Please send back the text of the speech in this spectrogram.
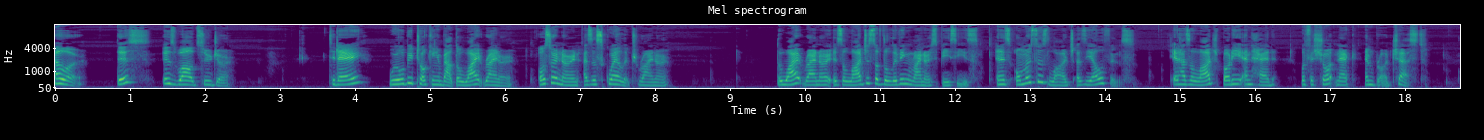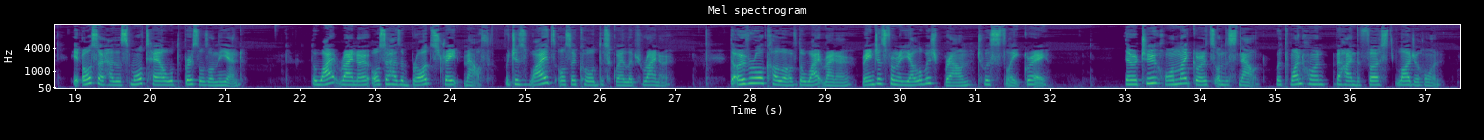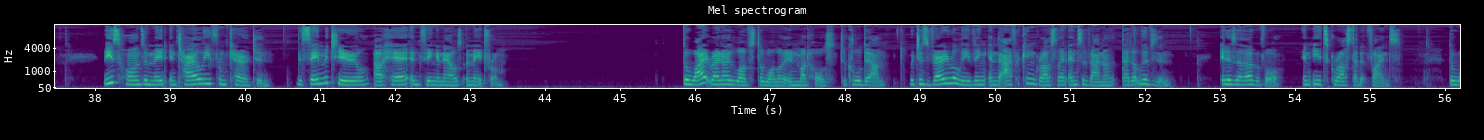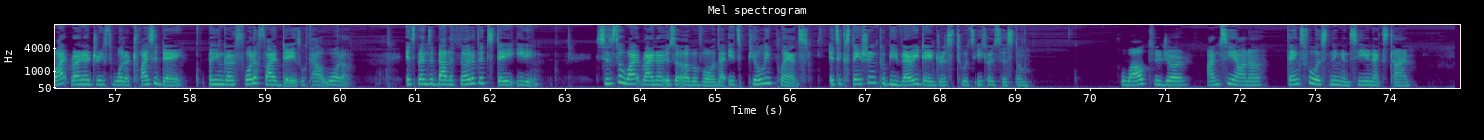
Hello, this is Wild Suzhou. Today, we will be talking about the white rhino, also known as a square lipped rhino. The white rhino is the largest of the living rhino species, and is almost as large as the elephants. It has a large body and head, with a short neck and broad chest. It also has a small tail with bristles on the end. The white rhino also has a broad, straight mouth, which is why it's also called the square lipped rhino. The overall color of the white rhino ranges from a yellowish brown to a slate gray. There are two horn like growths on the snout, with one horn behind the first, larger horn. These horns are made entirely from keratin, the same material our hair and fingernails are made from. The white rhino loves to wallow in mud holes to cool down, which is very relieving in the African grassland and savanna that it lives in. It is a herbivore and eats grass that it finds. The white rhino drinks water twice a day, but can go four to five days without water. It spends about a third of its day eating. Since the white rhino is a herbivore that eats purely plants, its extinction could be very dangerous to its ecosystem. For Wild Suzhou, I'm Ciana. Thanks for listening and see you next time.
